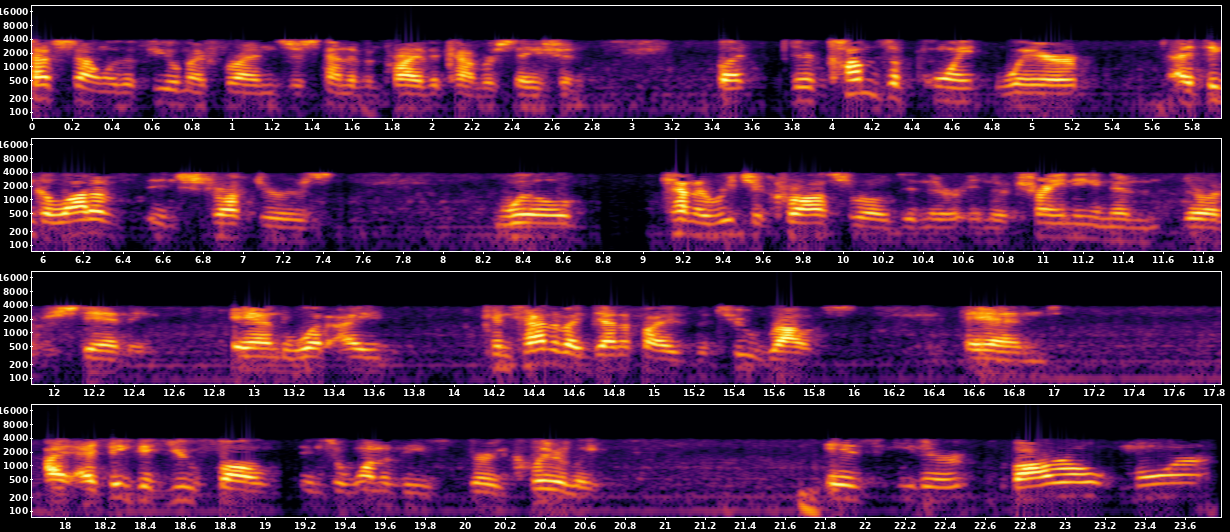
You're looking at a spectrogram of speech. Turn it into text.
touched on with a few of my friends, just kind of in private conversation. But there comes a point where I think a lot of instructors will kind of reach a crossroads in their in their training and in their understanding and what I can kind of identify as the two routes. And I, I think that you fall into one of these very clearly. Is either borrow more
